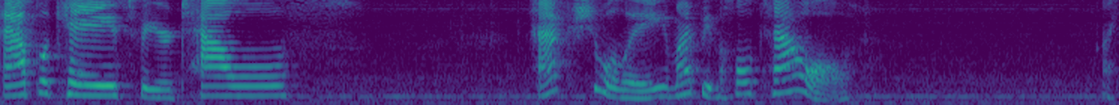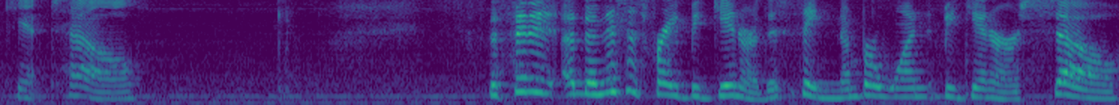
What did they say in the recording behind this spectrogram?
Appliques for your towels. Actually, it might be the whole towel. I can't tell. The finish, uh, then this is for a beginner. This is a number one beginner. So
